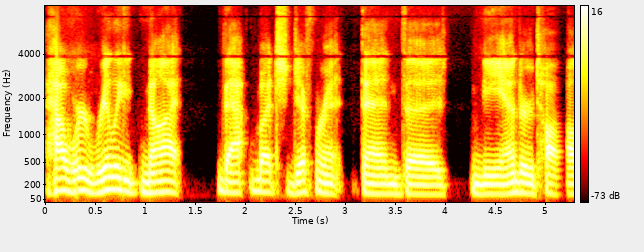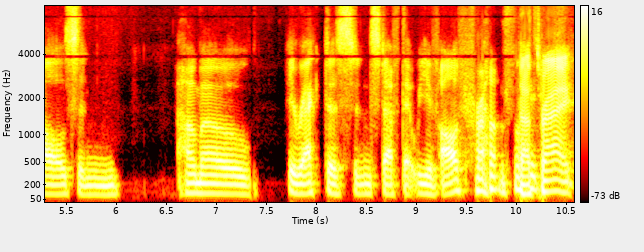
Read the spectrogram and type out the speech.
how we're really not that much different than the neanderthals and homo erectus and stuff that we evolved from. Like, that's right.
